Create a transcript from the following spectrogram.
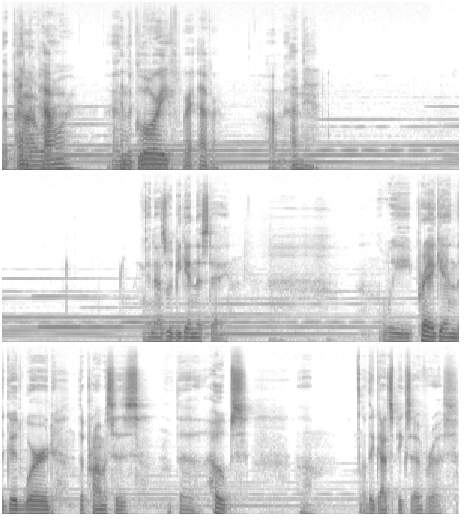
the and power, the power and, the glory forever. Amen. Amen. And as we begin this day, we pray again the good word, the promises, the hopes um, that God speaks over us.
